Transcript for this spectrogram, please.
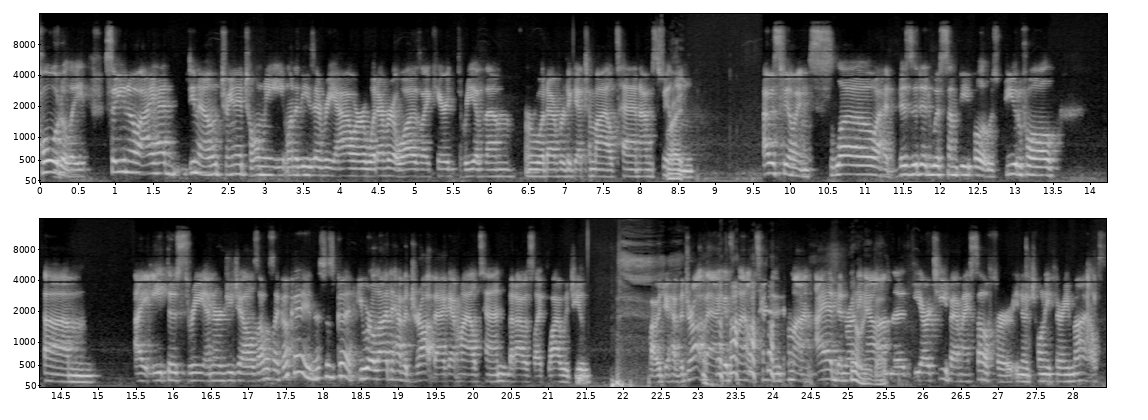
Totally. So, you know, I had, you know, Trina told me eat one of these every hour, whatever it was. I carried three of them or whatever to get to mile 10. I was feeling, Right. I was feeling slow. I had visited with some people. It was beautiful. Um, I ate those three energy gels. I was like, okay, this is good. You were allowed to have a drop bag at mile 10, but I was like, why would you? why would you have a drop bag? It's mile 10. Come on. I had been running out that. on the DRT by myself for, you know, 20, 30 miles.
